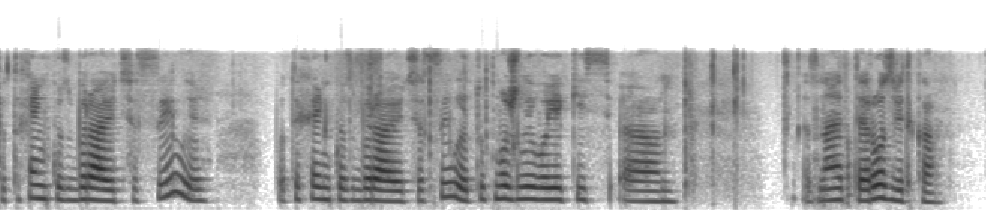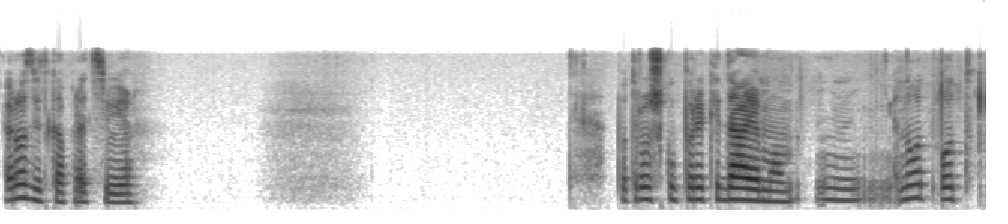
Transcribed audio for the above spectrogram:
Потихеньку збираються сили, потихеньку збираються сили. Тут, можливо, якісь, е, знаєте, розвідка. Розвідка працює. Потрошку перекидаємо. Ну, от, от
